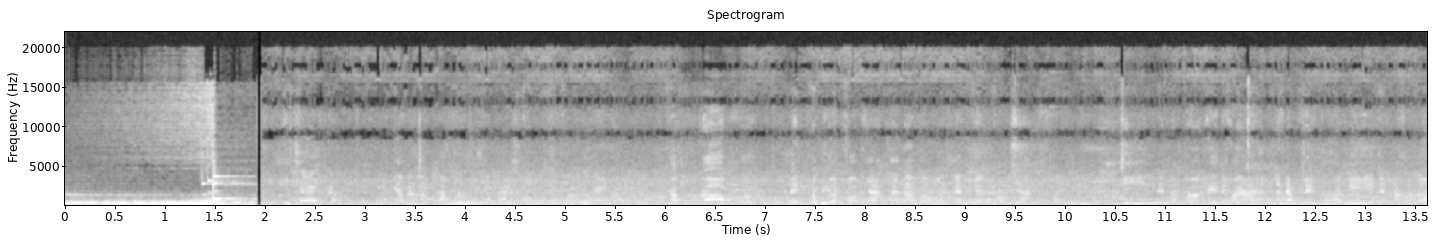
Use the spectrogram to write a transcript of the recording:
ครับก็ก็เป็นภาพยนตร์ฟอร์มยักษ์นะครับภาพยนตร์แอคชั่นฟอร์มยักษ์ของจีนนะครับก็เรียกได้ว่าอันดับหนึ่งตอนนี้นะครับก็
